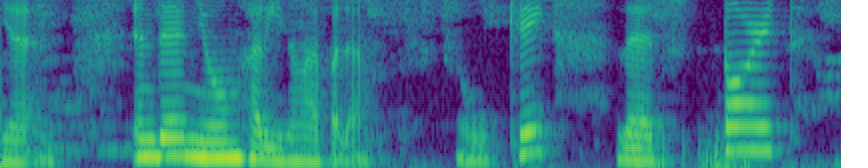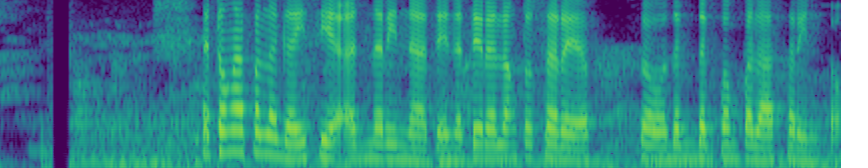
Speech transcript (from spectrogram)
Yan. And then, yung harina nga pala. Okay. Let's start. Ito nga pala guys, i-add na rin natin. Natira lang to sa ref. So, dagdag pampalasa rin to.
